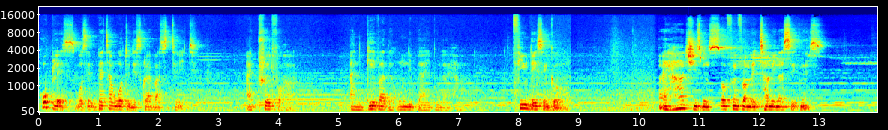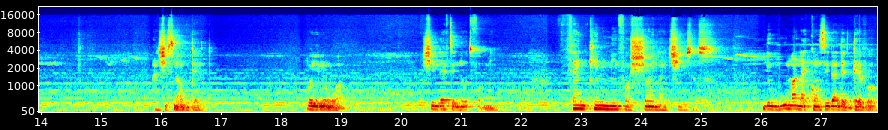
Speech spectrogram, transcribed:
hopeless was a better word to describe her state. I prayed for her and gave her the only Bible I had. A few days ago, I heard she's been suffering from a terminal sickness. And she's now dead. But you know what? She left a note for me, thanking me for showing her Jesus. The woman I considered the devil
